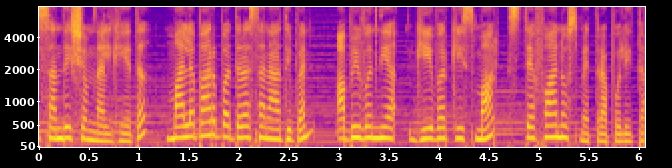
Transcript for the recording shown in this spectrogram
സന്ദേശം നൽകിയത് മലബാർ ഭദ്രാസനാധിപൻ അഭിവന്യ ഗീവർഗീസ് മാർ സ്റ്റെഫാനോസ് മെത്രാപൊലിത്ത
